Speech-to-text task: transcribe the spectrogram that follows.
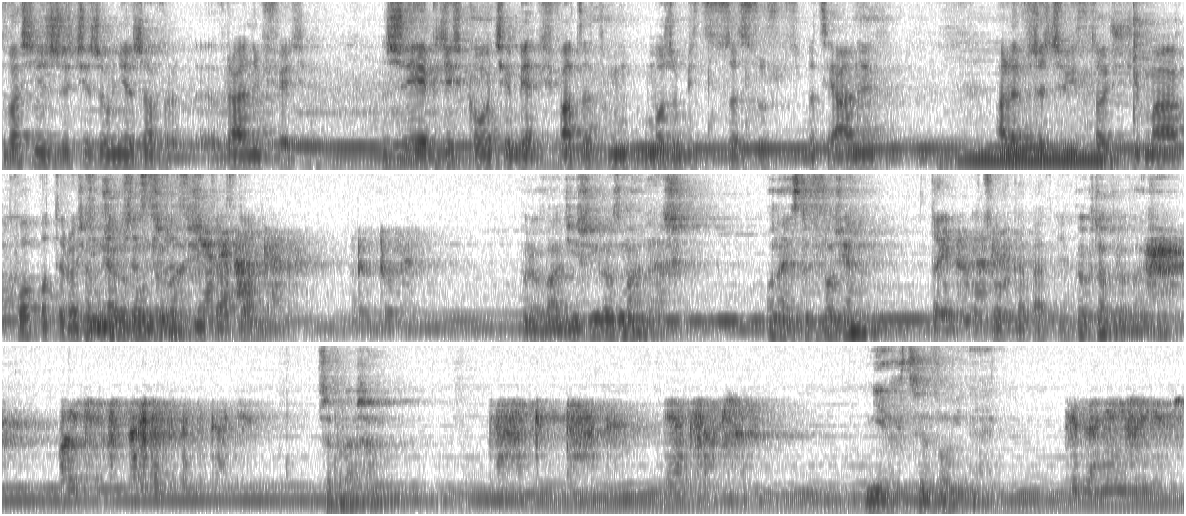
Jest właśnie życie żołnierza w, w realnym świecie. Żyje gdzieś koło ciebie jakiś facet, może być ze służb specjalnych, ale w rzeczywistości ma kłopoty rodzinne przez to, że znika z domu. Prowadzisz i rozmawiasz. Ona jest w wozie? Tutaj o córkę pewnie. To kto prowadzi? Ojciec, następne pytanie. Przepraszam. Tak, tak, jak zawsze. Nie chcę wojny. Ty dla niej żyjesz.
